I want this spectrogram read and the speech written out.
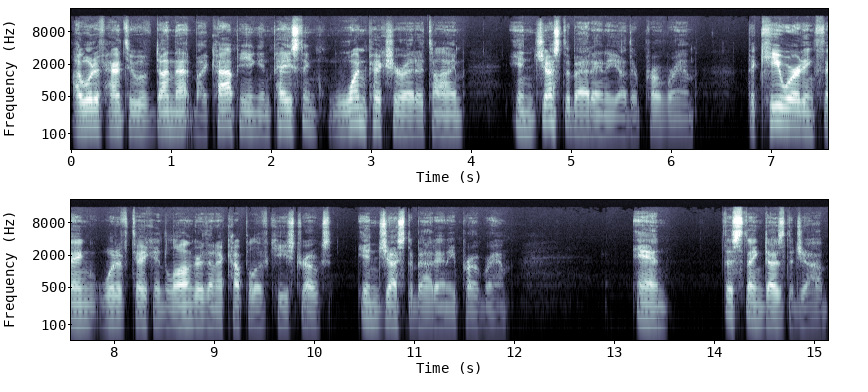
I would have had to have done that by copying and pasting one picture at a time in just about any other program. The keywording thing would have taken longer than a couple of keystrokes in just about any program. And this thing does the job.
